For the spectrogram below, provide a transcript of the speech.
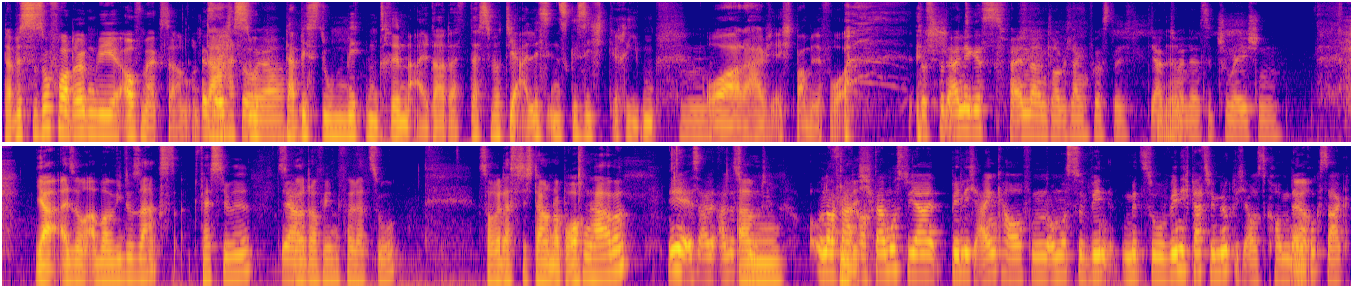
Da bist du sofort irgendwie aufmerksam. Und Ist da hast so, du, ja. da bist du mittendrin, Alter. Das, das wird dir alles ins Gesicht gerieben. Hm. Oh, da habe ich echt Bammel vor. Das wird einiges verändern, glaube ich, langfristig, die aktuelle Situation. Ja, also, aber wie du sagst, Festival, das Ja. gehört auf jeden Fall dazu. Sorry, dass ich dich da unterbrochen habe. Nee, ist all- alles gut. Ähm, Und auch da, auch da musst du ja billig einkaufen und musst wen, mit so wenig Platz wie möglich auskommen. Dein Ja. Rucksack,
